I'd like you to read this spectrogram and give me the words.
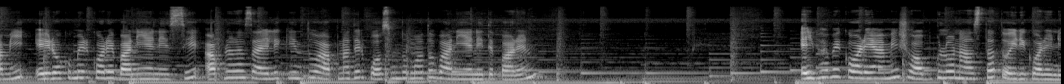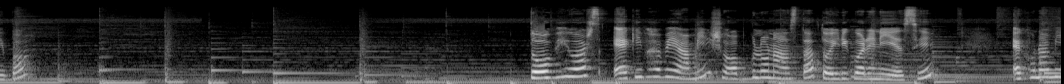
আমি এই রকমের করে বানিয়ে নিচ্ছি। আপনারা চাইলে কিন্তু আপনাদের পছন্দ মতো বানিয়ে নিতে পারেন। এইভাবে করে আমি সবগুলো নাস্তা তৈরি করে নিব। তো ভিওয়ার্স একইভাবে আমি সবগুলো নাস্তা তৈরি করে নিয়েছি। এখন আমি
